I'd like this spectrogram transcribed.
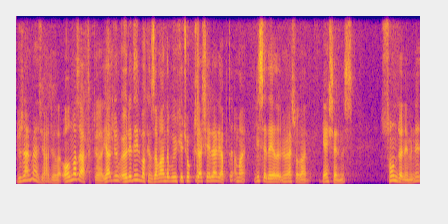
düzelmez ya diyorlar. Olmaz artık diyorlar. Ya diyorum öyle değil bakın zamanında bu ülke çok güzel şeyler yaptı ama lisede ya da üniversite olan gençlerimiz son dönemini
